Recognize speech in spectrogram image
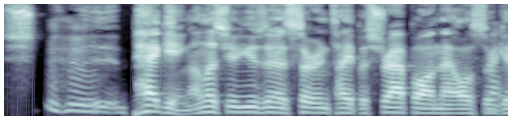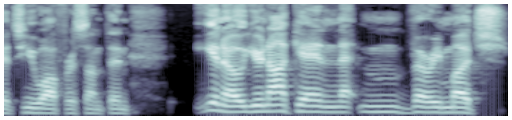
S- hmm pegging unless you're using a certain type of strap on that also Right. gets you off or something you know you're not getting that very much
